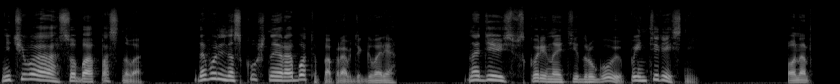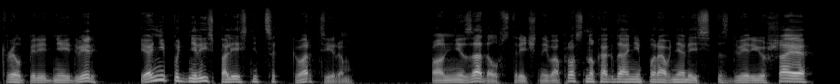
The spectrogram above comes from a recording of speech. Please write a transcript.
Ничего особо опасного. Довольно скучная работа, по правде говоря. Надеюсь вскоре найти другую, поинтересней. Он открыл перед ней дверь, и они поднялись по лестнице к квартирам. Он не задал встречный вопрос, но когда они поравнялись с дверью Шая,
